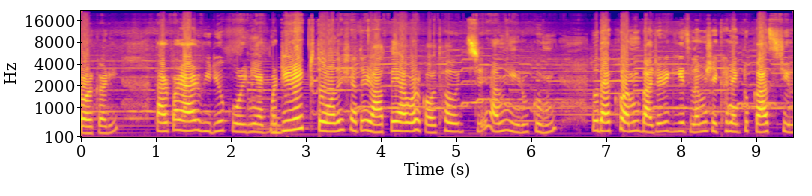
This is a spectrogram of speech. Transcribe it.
তরকারি। তারপর আর ভিডিও করিনি একবার। ডিরেক্ট তোমাদের সাথে রাতে আবার কথা হচ্ছে। আমি এরকমই। তো দেখো, আমি বাজারে গিয়েছিলাম, সেখানে একটু কাজ ছিল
